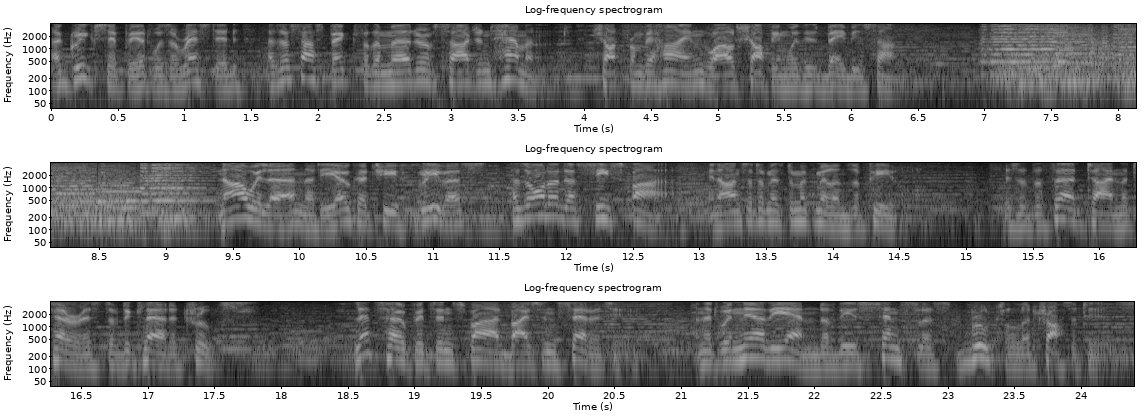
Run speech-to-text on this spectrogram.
a Greek Cypriot was arrested as a suspect for the murder of Sergeant Hammond, shot from behind while shopping with his baby son. Now we learn that EOKA Chief Grivas has ordered a ceasefire in answer to Mr. Macmillan's appeal. This is the third time the terrorists have declared a truce. Let's hope it's inspired by sincerity and that we're near the end of these senseless, brutal atrocities.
